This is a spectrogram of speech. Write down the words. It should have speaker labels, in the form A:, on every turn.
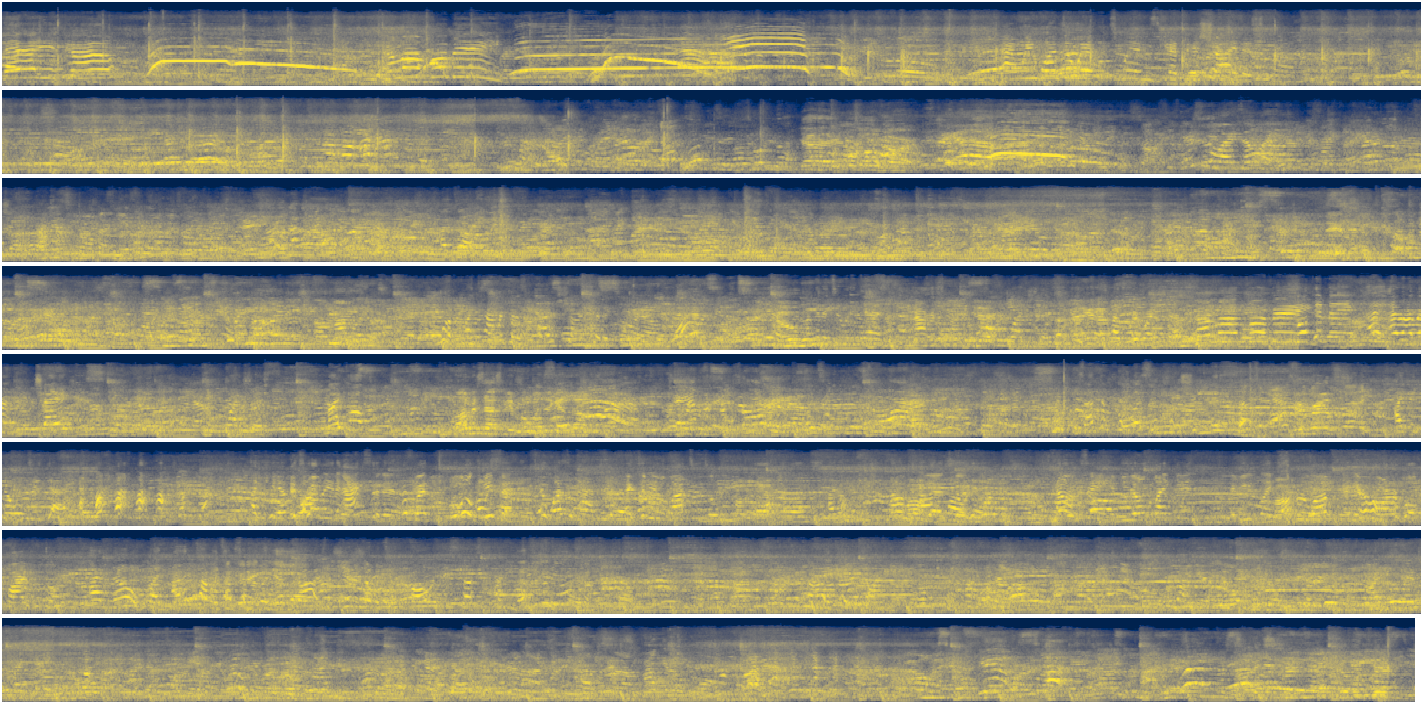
A: there you go. Come on, And we wonder where twins get their shyness from.
B: It's over.
A: There's more, don't worry.
C: Come on,
A: Bubbie! Look
C: at me! Hey, all right, right. Chase. Watch this. Michael? Mom just
B: asked me if I want to get low.
A: You up and you're horrible, five. I
C: know, but I don't have a touch it. It's not, even though it's a phone, this stuff's pretty That's pretty awesome. Okay, take your time.
B: Yeah.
